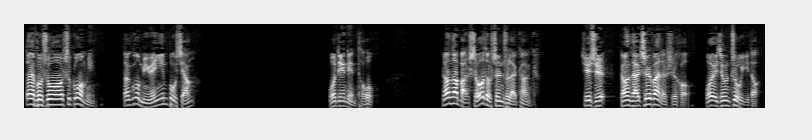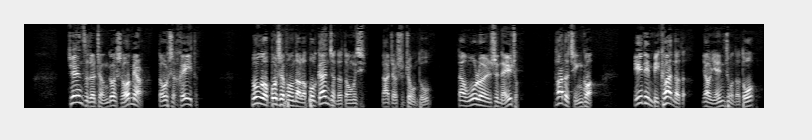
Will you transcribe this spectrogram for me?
大夫说是过敏，但过敏原因不详。我点点头，让他把舌头伸出来看看。其实刚才吃饭的时候，我已经注意到，娟子的整个舌面都是黑的。如果不是碰到了不干净的东西，那就是中毒。但无论是哪种，他的情况一定比看到的要严重的多。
